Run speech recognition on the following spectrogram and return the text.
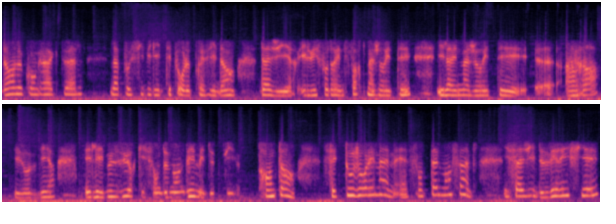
dans le Congrès actuel la possibilité pour le président d'agir. Il lui faudrait une forte majorité. Il a une majorité euh, à ras, si j'ose dire. Et les mesures qui sont demandées, mais depuis 30 ans, c'est toujours les mêmes. Et elles sont tellement simples. Il s'agit de vérifier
